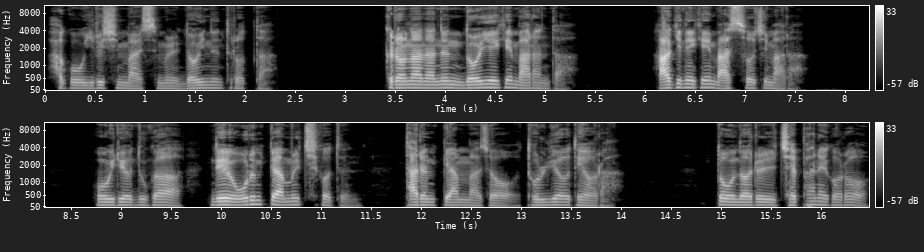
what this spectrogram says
하고 이르신 말씀을 너희는 들었다. 그러나 나는 너희에게 말한다. 악인에게 맞서지 마라. 오히려 누가 내 오른뺨을 치거든 다른 뺨마저 돌려대어라. 또 너를 재판에 걸어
